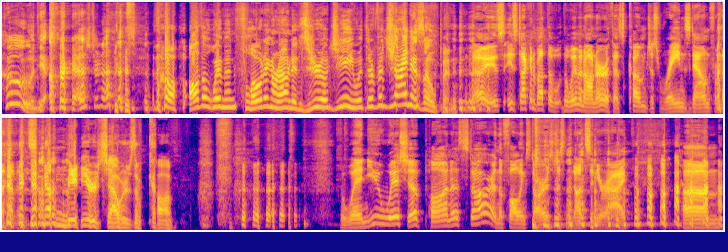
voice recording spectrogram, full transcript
Who? The other astronauts? No, all the women floating around in zero G with their vaginas open. no, he's, he's talking about the the women on Earth as cum just rains down from the heavens. Meteor showers of cum. when you wish upon a star, and the falling star is just nuts in your eye. Um,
